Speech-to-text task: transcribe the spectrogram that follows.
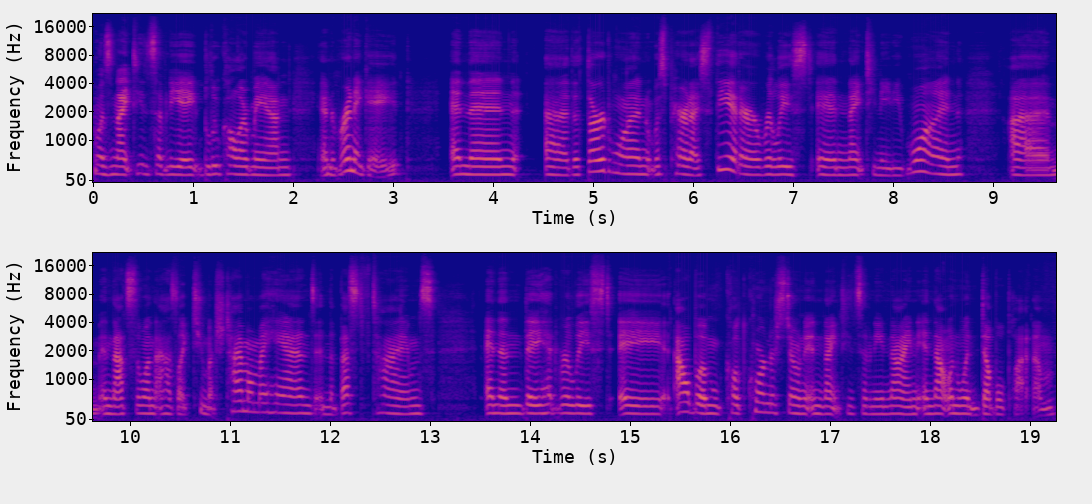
was 1978, Blue Collar Man and Renegade. And then uh, the third one was Paradise Theater, released in 1981. Um, and that's the one that has like Too Much Time on My Hands and The Best of Times. And then they had released a album called Cornerstone in 1979, and that one went double platinum.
